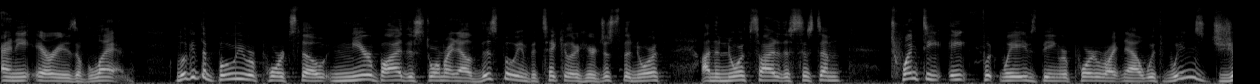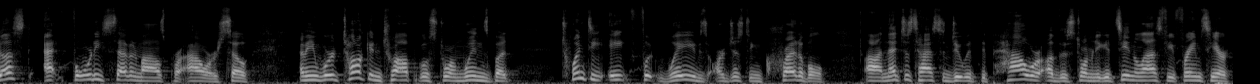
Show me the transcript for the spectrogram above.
any areas of land. Look at the buoy reports, though, nearby this storm right now. This buoy in particular here, just to the north, on the north side of the system, 28 foot waves being reported right now with winds just at 47 miles per hour. So, I mean, we're talking tropical storm winds, but 28 foot waves are just incredible. Uh, and that just has to do with the power of the storm. And you can see in the last few frames here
